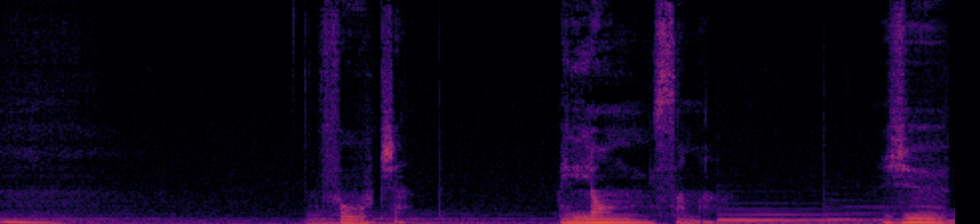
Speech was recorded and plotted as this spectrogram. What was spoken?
Mm. Fortsätt med långsamma, djupa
